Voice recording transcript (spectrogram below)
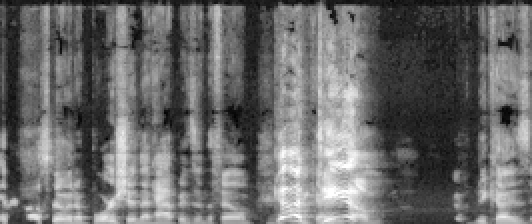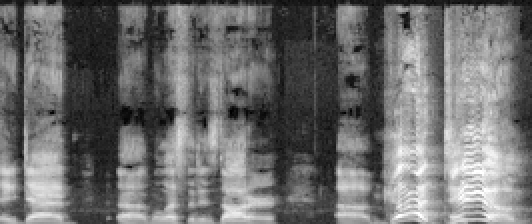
there's also an abortion that happens in the film. God because, damn. Because a dad uh, molested his daughter. Um, God damn.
